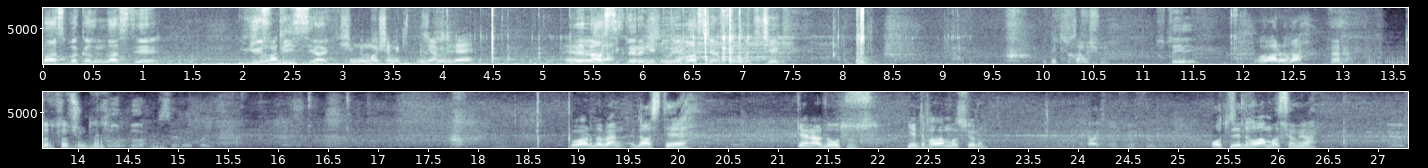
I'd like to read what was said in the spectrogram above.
Bas bakalım lastiğe 100 Bak- PCI. Şimdi maşamı kilitleyeceğim bir de Bir e, de lastiklere lastiği nitroyu basacaksın sonra çek. Bir tutsana şunu. Tutayım. Bu arada Heh. tut tut şunu tut. Dur dur. Sezon koyayım. Bu arada ben lastiğe genelde 37 falan basıyorum. Kaç basıyorsun? 37 falan basıyorum ya. Diyorsun.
